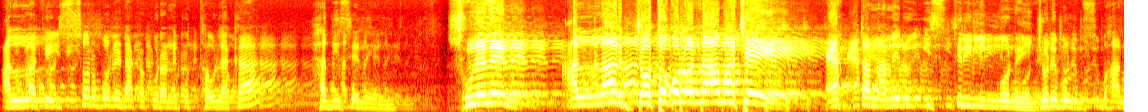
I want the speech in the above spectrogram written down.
আল্লাহকে ঈশ্বর বলে ডাকা কোরআনে কোথাও লেখা হাদিসে নেই। শুনেলেন, আল্লাহর যতগুলো নাম আছে, একটা নামের স্ত্রীলিঙ্গ নেই। জোরে বলুন সুবহান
